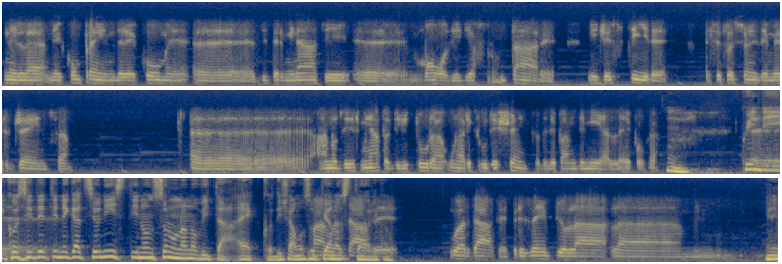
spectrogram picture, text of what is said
nel, nel comprendere come eh, determinati eh, modi di affrontare, di gestire le situazioni di emergenza eh, hanno determinato addirittura una recrudescenza delle pandemie all'epoca. Mm. Quindi eh, i cosiddetti negazionisti non sono una novità, ecco, diciamo sul piano guardate, storico. Guardate, per esempio la, la i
